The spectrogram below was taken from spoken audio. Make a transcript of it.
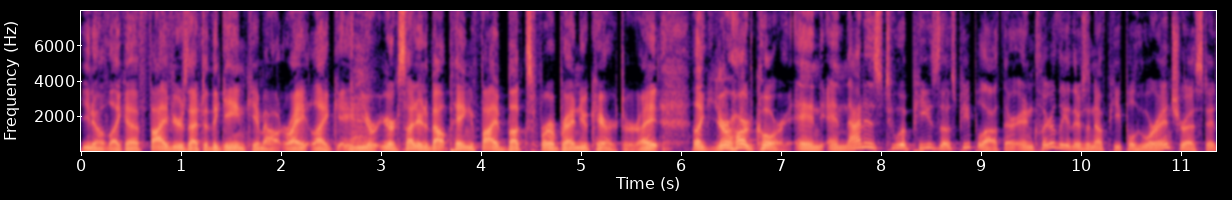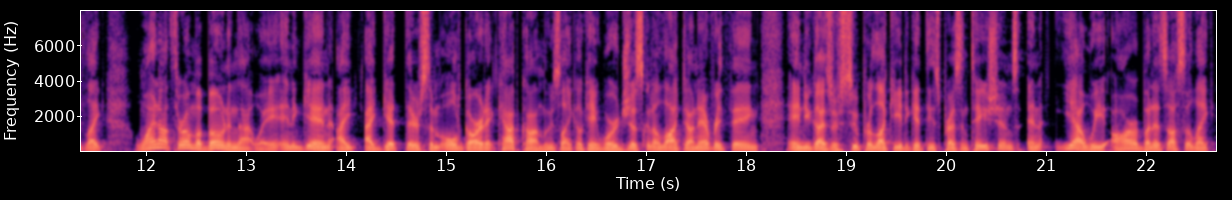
You know, like a uh, five years after the game came out, right? Like, and you're you're excited about paying five bucks for a brand new character, right? Like you're hardcore, and and that is to appease those people out there. And clearly, there's enough people who are interested. Like, why not throw them a bone in that way? And again, I I get there's some old guard at Capcom who's like, okay, we're just gonna lock down everything, and you guys are super lucky to get these presentations, and yeah, we are but it's also like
